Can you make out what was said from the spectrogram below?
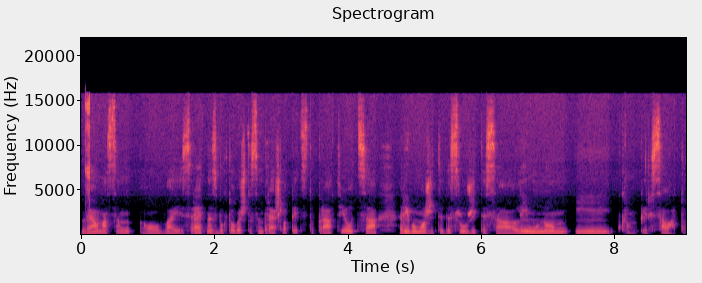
Veoma sam ovaj, sretna zbog toga što sam prešla 500 pratioca. Ribu možete da služite sa limunom i krompir salatom.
